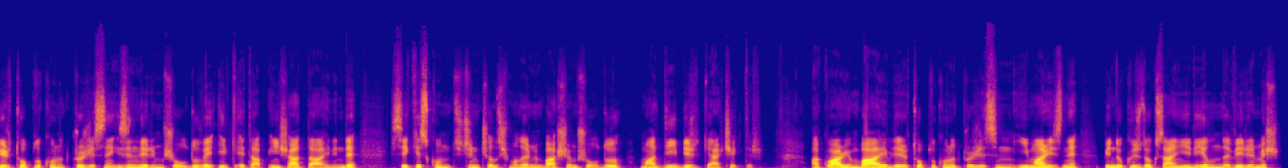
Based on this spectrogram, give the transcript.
bir toplu konut projesine izin verilmiş olduğu ve ilk etap inşaat dahilinde 8 konut için çalışmalarının başlamış olduğu maddi bir gerçektir. Akvaryum Bağ Evleri Toplu Konut Projesi'nin imar izni 1997 yılında verilmiş,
